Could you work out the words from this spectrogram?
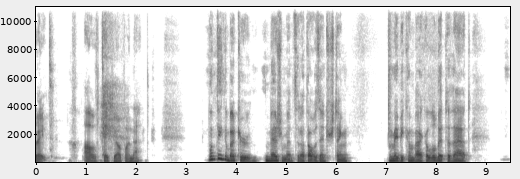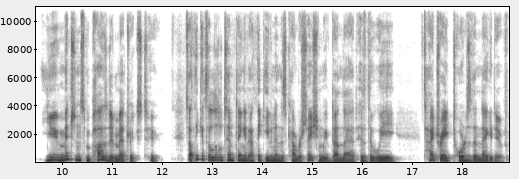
great. I'll take you up on that. One thing about your measurements that I thought was interesting, maybe come back a little bit to that. You mentioned some positive metrics too. So I think it's a little tempting, and I think even in this conversation we've done that, is that we titrate towards the negative.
